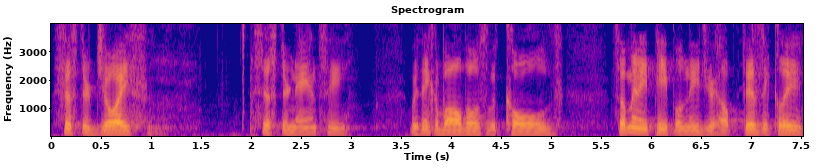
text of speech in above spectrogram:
Sister Joyce, Sister Nancy. We think of all those with colds. So many people need your help physically.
